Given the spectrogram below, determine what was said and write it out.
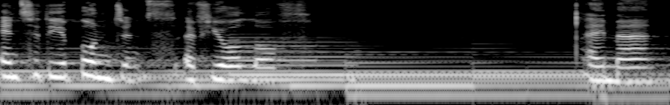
into the abundance of your love. Amen.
